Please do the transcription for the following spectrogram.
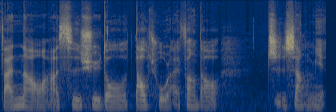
烦恼啊、思绪都倒出来放到纸上面。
